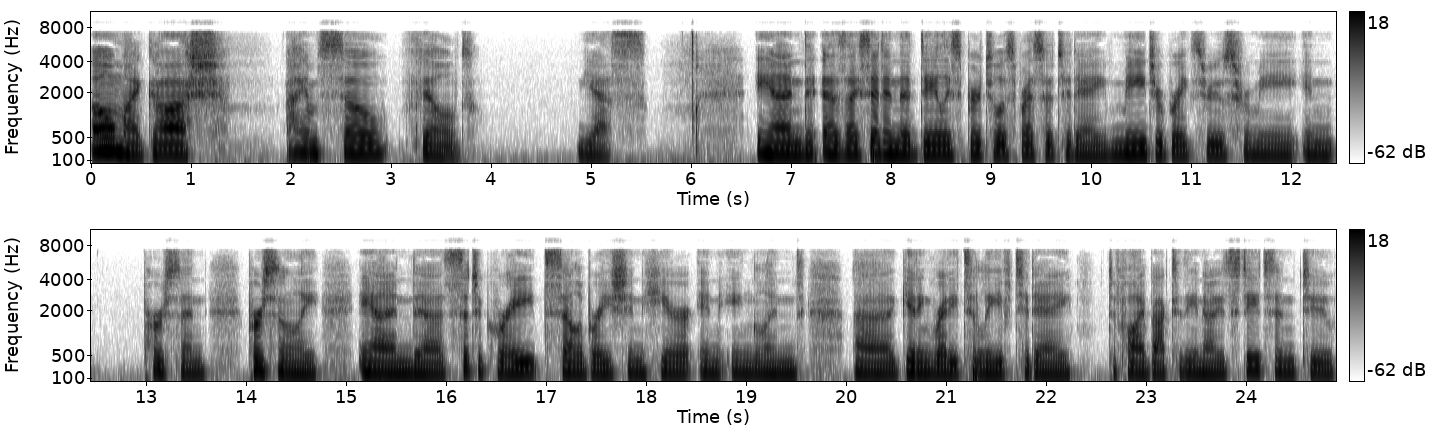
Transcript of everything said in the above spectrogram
oh my gosh. I am so filled. Yes. And as I said in the daily spiritual espresso today, major breakthroughs for me in person personally and uh, such a great celebration here in England uh, getting ready to leave today to fly back to the United States and to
